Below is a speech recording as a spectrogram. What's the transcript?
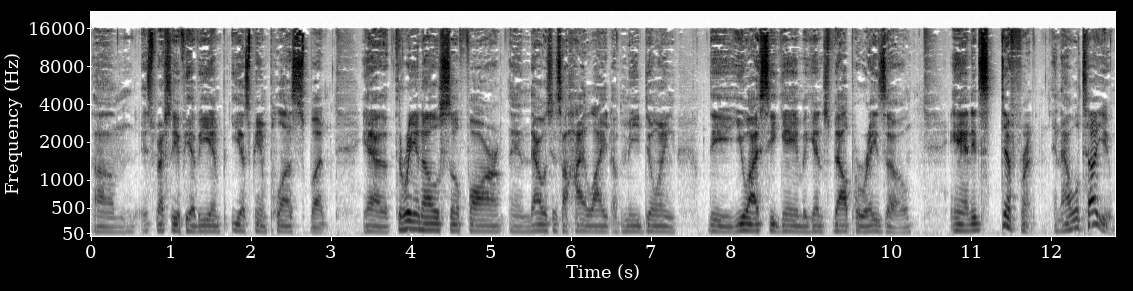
um, especially if you have ESPN Plus. But yeah, 3 0 so far. And that was just a highlight of me doing the UIC game against Valparaiso. And it's different. And I will tell you,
